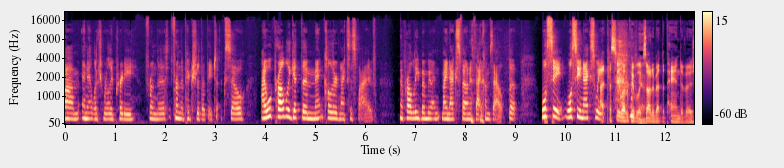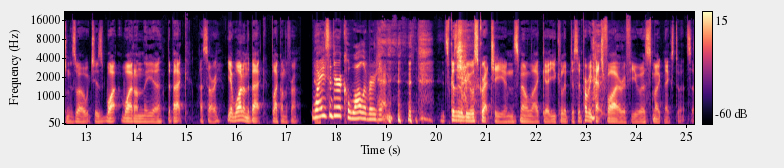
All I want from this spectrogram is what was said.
um, and it looked really pretty from the from the picture that they took. So I will probably get the mint colored Nexus 5. It'll probably be my, my next phone if that comes out. But We'll see. We'll see next week. I, I see a lot of people excited about the Panda version as well, which is white, white on the uh, the back. Uh, sorry, yeah, white on the back, black on the front. Why isn't there a koala version? it's because it'll be all scratchy and smell like uh, eucalyptus and probably catch fire if you uh, smoke next to it. So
